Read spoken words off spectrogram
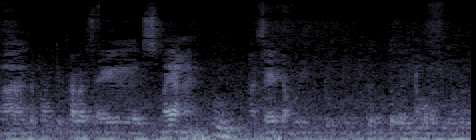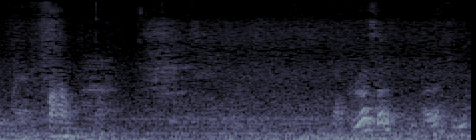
Uh, lepas tu kalau saya sembahyang kan, Hmm. uh, saya tak boleh betul-betul macam orang orang sembahyang. Faham. Ah. Oh, keluar sah. Ada cuma.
